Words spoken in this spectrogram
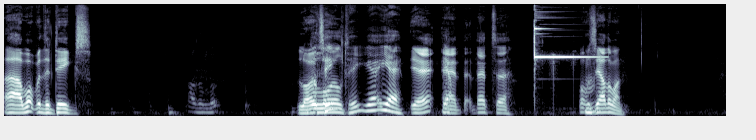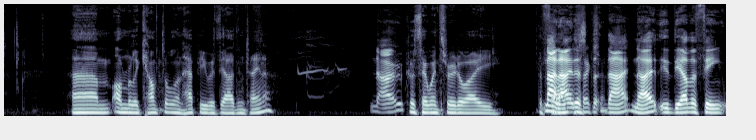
Uh, what were the digs? The Loyalty. loyalty. Yeah, yeah. Yeah, yeah. th- that's. Uh, what was the other one? Um, I'm really comfortable and happy with the Argentina No. because they went through to a. No, no, final that's, section. no, no. The other thing,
